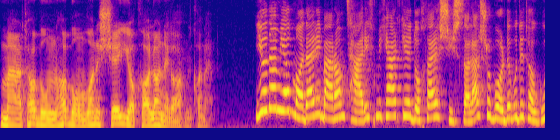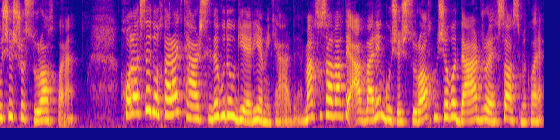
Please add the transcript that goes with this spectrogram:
مردها به اونها به عنوان شی یا کالا نگاه می‌کنن. یادم یاد مادری برام تعریف می‌کرد که دختر 6 سالش رو برده بوده تا گوشش رو سوراخ کنن. خلاصه دخترک ترسیده بوده و گریه می‌کرده. مخصوصا وقتی اولین گوشش سوراخ میشه و درد رو احساس می‌کنه.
